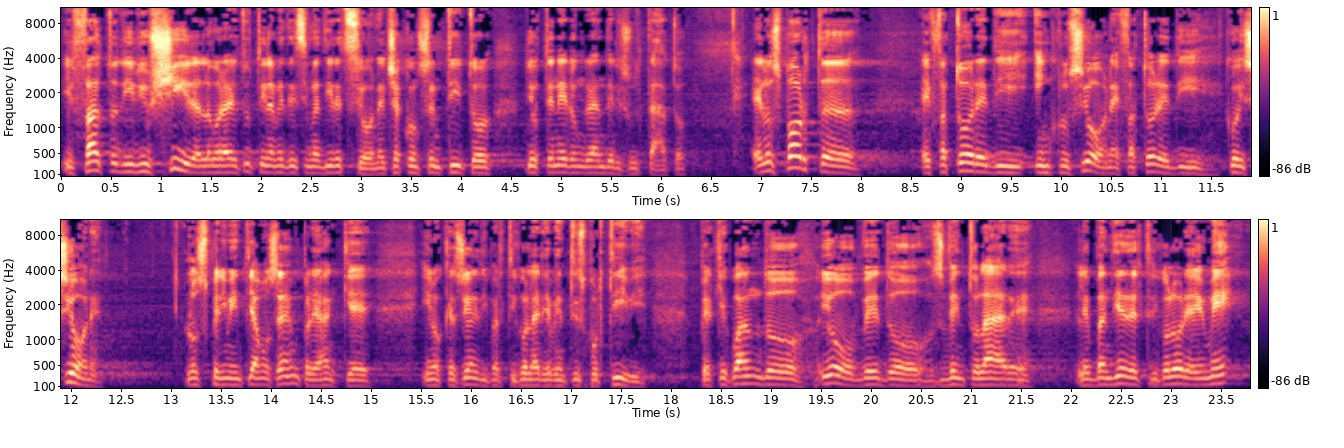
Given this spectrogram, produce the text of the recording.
il fatto di riuscire a lavorare tutti nella medesima direzione ci ha consentito di ottenere un grande risultato. E lo sport è fattore di inclusione, è fattore di coesione. Lo sperimentiamo sempre anche in occasione di particolari eventi sportivi, perché quando io vedo sventolare le bandiere del tricolore, ahimè,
